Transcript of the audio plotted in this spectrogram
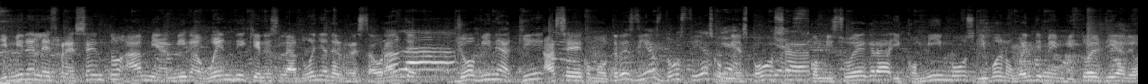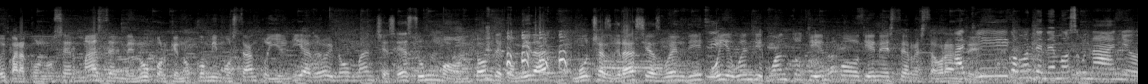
Y miren, les presento a mi amiga Wendy, quien es la dueña del restaurante. Hola. Yo vine aquí hace como tres días, dos días con mi esposa, yes. con mi suegra y comimos. Y bueno, Wendy me invitó el día de hoy para conocer más del menú porque no comimos tanto. Y el día de hoy, no manches, es un montón de comida. Muchas gracias, Wendy. Oye, Wendy, ¿cuánto tiempo tiene este restaurante? Aquí como tenemos un año.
